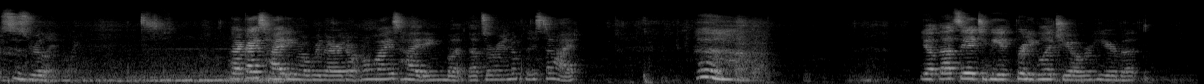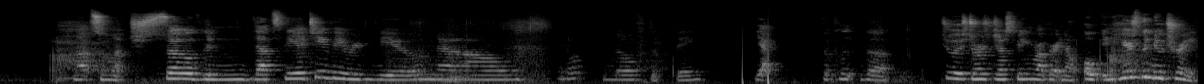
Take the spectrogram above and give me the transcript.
This is really annoying. That guy's hiding over there. I don't know why he's hiding, but that's a random place to hide. yep, that's the ATV. It's pretty glitchy over here, but not so much. So the that's the ATV review. Now I don't know if the thing. Yeah, the the jewelry store is just being robbed right now. Oh, and here's the new train.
